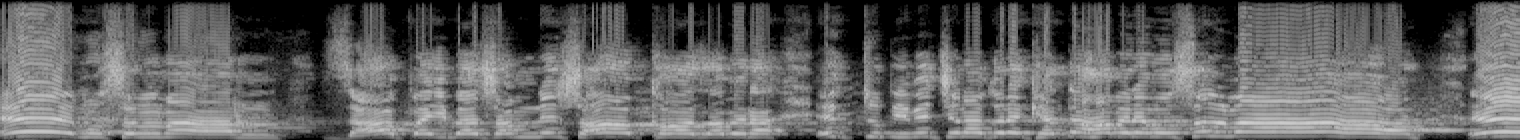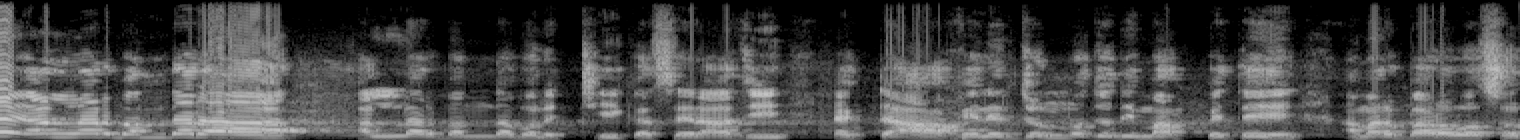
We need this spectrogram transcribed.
এ মুসলমান, যা পাইবা সামনে সব খাওয়া যাবে না। একটু বিবেচনা করে খেতে হবে রে মুসলমান। এ আল্লাহর বান্দারা, আল্লাহর বান্দা বলে, ঠিক আছে, রাজি। একটা আপেলের জন্য যদি মাপ পেতে আমার বারো বছর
